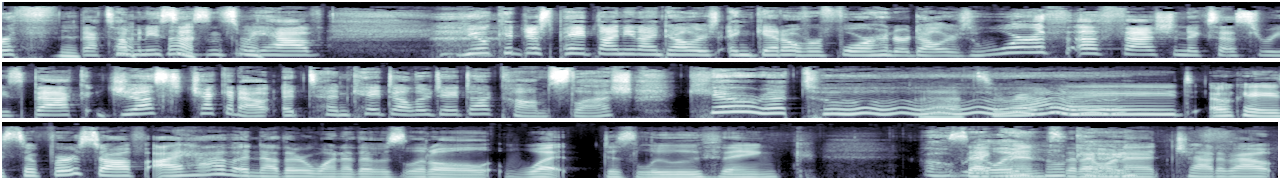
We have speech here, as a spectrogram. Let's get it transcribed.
earth. That's how many seasons we have. You can just pay $99 and get over $400 worth of fashion accessories back. Just check it out at 10kdollarday.com slash curator. That's right. Okay. So, first off, I have another one of those little what does Lulu think Oh, really? segments that I want to chat about.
